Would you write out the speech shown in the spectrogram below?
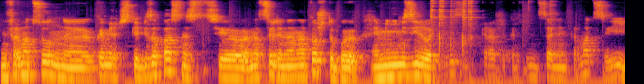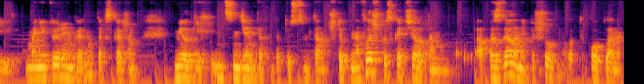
информационная коммерческая безопасность э, нацелена на то, чтобы минимизировать риск кражи конфиденциальной информации и мониторинга, ну так скажем, мелких инцидентов, допустим, там что-то на флешку скачал, там опоздал, не пришел, ну, вот такого плана.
